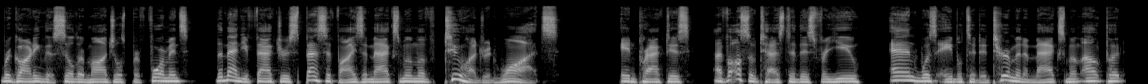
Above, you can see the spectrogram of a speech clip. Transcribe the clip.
Regarding the solar module's performance, the manufacturer specifies a maximum of 200 watts. In practice, I've also tested this for you and was able to determine a maximum output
